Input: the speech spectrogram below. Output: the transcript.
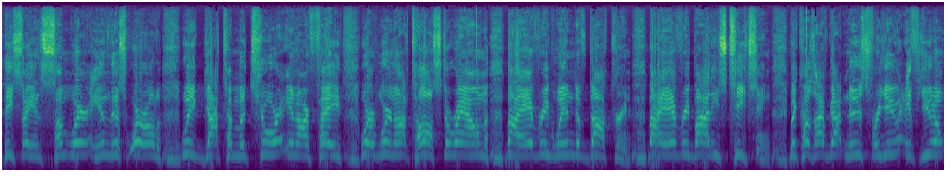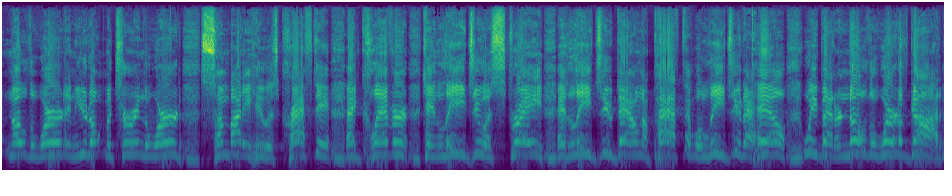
He's saying, Somewhere in this world, we've got to mature in our faith where we're not tossed around by every wind of doctrine, by everybody's teaching, because I've got news for you. If you don't know the word and you don't mature in the word, somebody who is crafty and clever can lead you astray and lead you down a path that will lead you to hell. We better know the word of God.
